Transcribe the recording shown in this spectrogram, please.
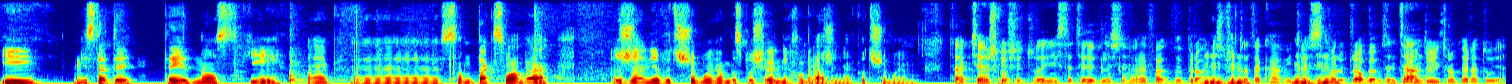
i niestety te jednostki tak, e, są tak słabe, że nie wytrzymują bezpośrednich obrażeń, jak otrzymują. Tak, ciężko się tutaj niestety w leśnych elfach wybronić przed Mhm, atakami. To jest mhm. spory problem. Ten Tranduil trochę ratuje.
